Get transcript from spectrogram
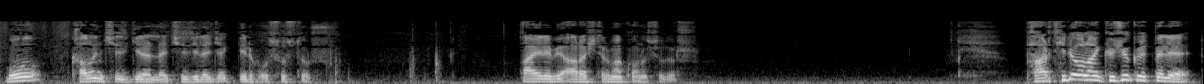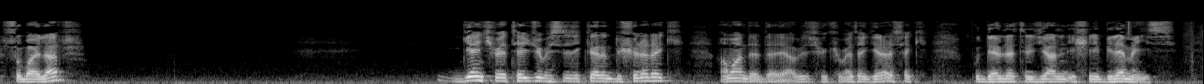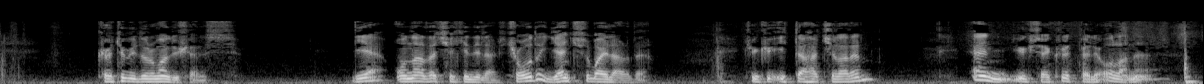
Bu kalın çizgilerle çizilecek bir husustur. Ayrı bir araştırma konusudur. Partili olan küçük rütbeli subaylar genç ve tecrübesizliklerini düşünerek aman dediler ya biz hükümete girersek bu devlet ricalin işini bilemeyiz. Kötü bir duruma düşeriz. Diye onlar da çekindiler. Çoğu da genç subaylardı. Çünkü ittihatçıların en yüksek rütbeli olanı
